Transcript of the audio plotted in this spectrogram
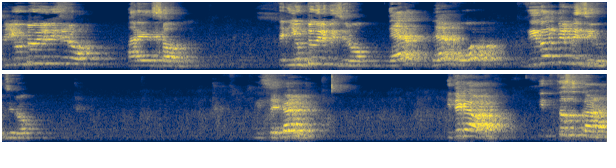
so u2 will be zero अरे sir. Then u2 will be zero. There therefore v1 will be zero. Zero second इथे काय? होणार इथे तसंच राहणार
